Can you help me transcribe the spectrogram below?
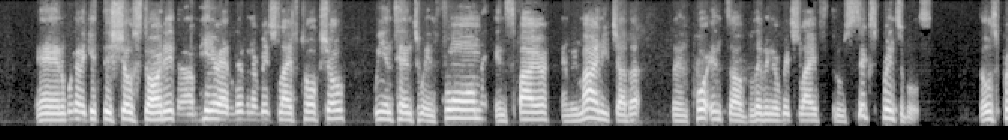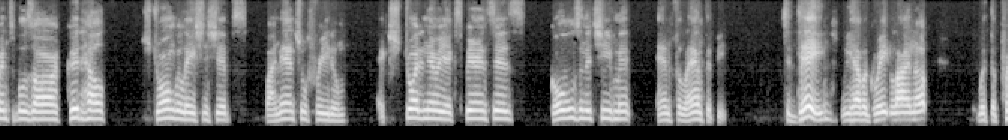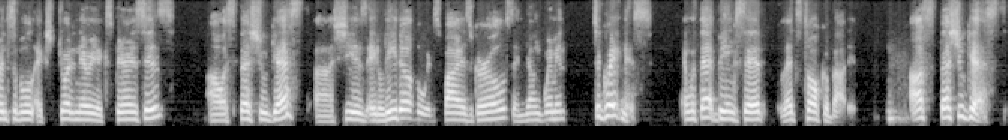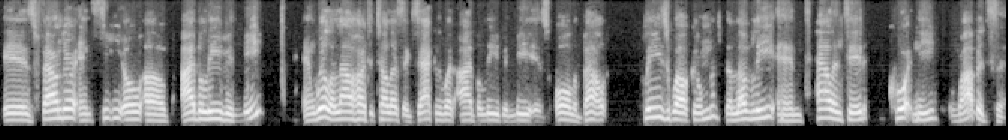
and we're gonna get this show started um, here at Living a Rich Life Talk Show we intend to inform, inspire, and remind each other the importance of living a rich life through six principles. Those principles are good health, strong relationships, financial freedom, extraordinary experiences, goals and achievement, and philanthropy. Today, we have a great lineup with the principal extraordinary experiences. Our special guest, uh, she is a leader who inspires girls and young women to greatness. And with that being said, let's talk about it. Our special guest is founder and CEO of I Believe in Me, and we'll allow her to tell us exactly what I Believe in Me is all about. Please welcome the lovely and talented Courtney Robertson.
